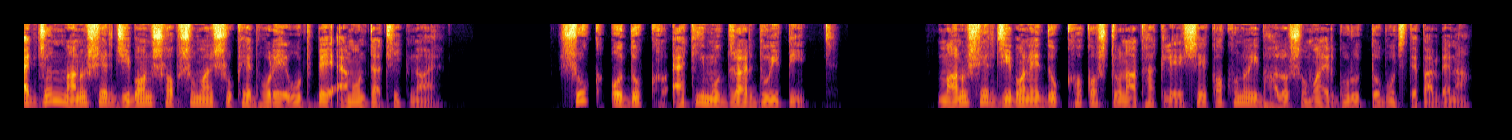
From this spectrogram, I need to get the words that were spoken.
একজন মানুষের জীবন সবসময় সুখে ভরে উঠবে এমনটা ঠিক নয়। সুখ ও দুঃখ একই মুদ্রার দুই পিঠ। মানুষের জীবনে দুঃখ কষ্ট না থাকলে সে কখনোই ভালো সময়ের গুরুত্ব বুঝতে পারবে না।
